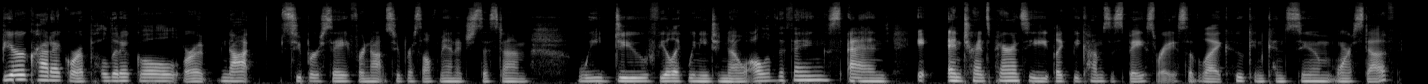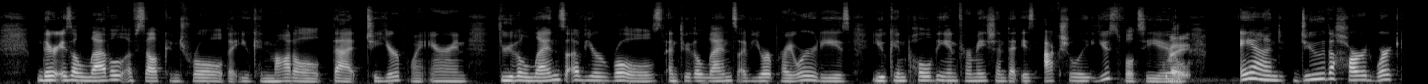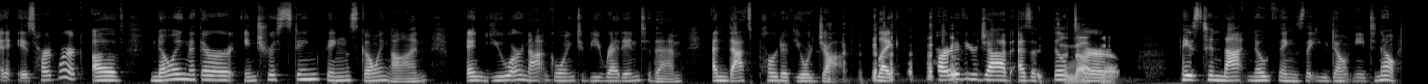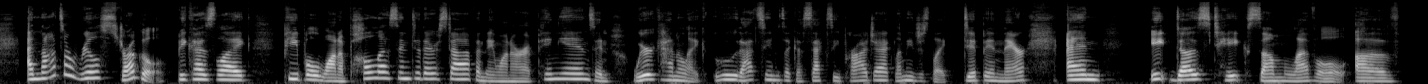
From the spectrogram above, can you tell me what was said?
bureaucratic or a political or a not super safe or not super self managed system, we do feel like we need to know all of the things mm-hmm. and it, and transparency like becomes a space race of like who can consume more stuff there is a level of self-control that you can model that to your point Aaron through the lens of your roles and through the lens of your priorities you can pull the information that is actually useful to you Right. and do the hard work and it is hard work of knowing that there are interesting things going on and you are not going to be read into them and that's part of your job. Like part of your job as a filter is to not know things that you don't need to know and that's a real struggle because like people want to pull us into their stuff and they want our opinions and we're kind of like ooh that seems like a sexy project. Let me just like dip in there. And it does take some level of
